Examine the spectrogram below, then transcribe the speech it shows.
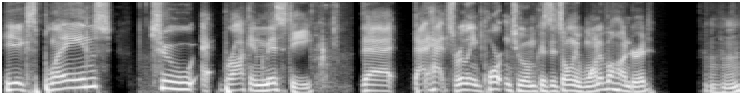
He explains to Brock and Misty that that hat's really important to him because it's only one of a 100 mm-hmm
